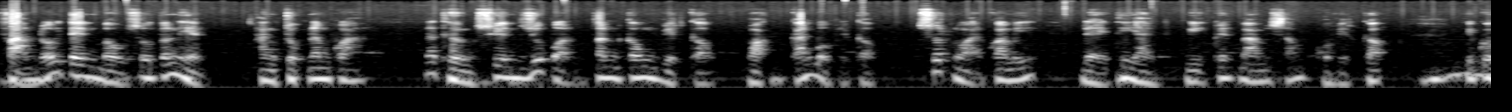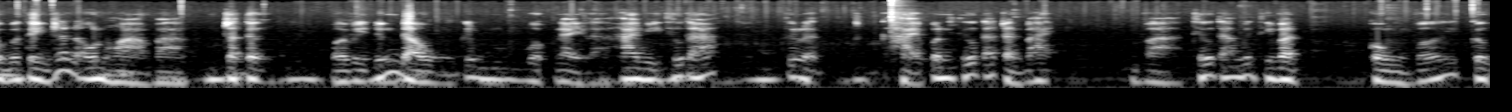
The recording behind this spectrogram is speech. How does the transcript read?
Phản đối tên bầu Sô Tuấn Hiền hàng chục năm qua đã thường xuyên giúp bọn văn công Việt Cộng hoặc cán bộ Việt Cộng xuất ngoại qua Mỹ để thi hành nghị quyết 36 của Việt Cộng. Thì cuộc biểu tình rất là ôn hòa và trật tự bởi vì đứng đầu cái buộc này là hai vị thiếu tá tức là Hải quân thiếu tá Trần Bại và thiếu tá Nguyễn Thị Vân cùng với cựu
